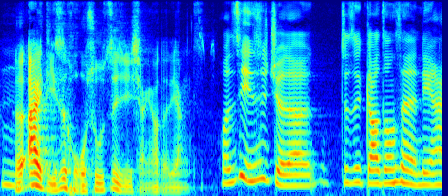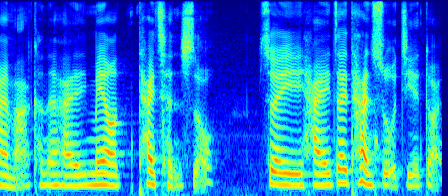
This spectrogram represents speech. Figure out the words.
嗯、而艾迪是活出自己想要的样子。我自己是觉得，就是高中生的恋爱嘛，可能还没有太成熟。所以还在探索阶段，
